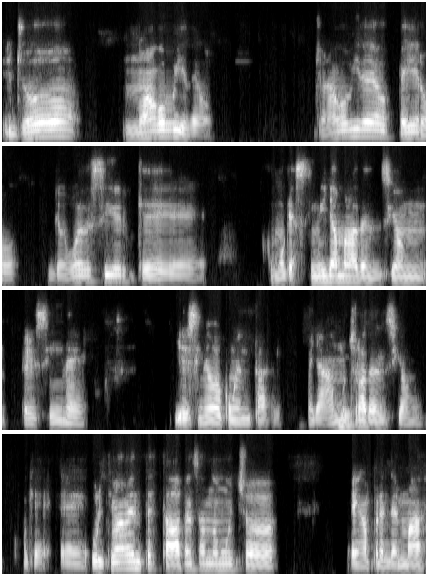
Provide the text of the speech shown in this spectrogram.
yo no hago video. Yo no hago video, pero debo decir que como que sí me llama la atención el cine y el cine documental. Me llama Mm. mucho la atención. Como que, eh, últimamente estaba pensando mucho en aprender más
